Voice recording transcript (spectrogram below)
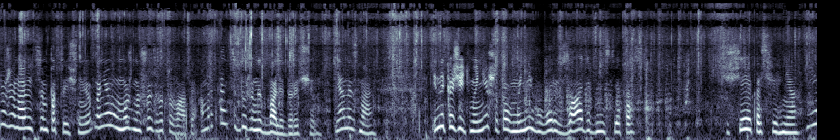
Дуже навіть симпатичний. От на ньому можна щось готувати. Американці дуже недбалі до речей. Я не знаю. І не кажіть мені, що то в мені говорить жадібність якась. Чи ще якась фігня. Ні.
